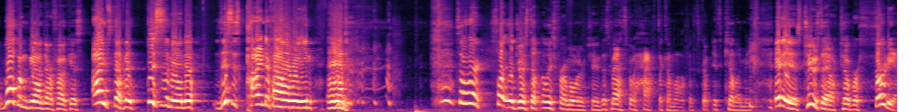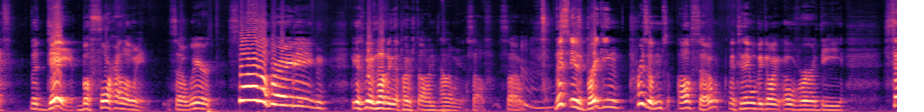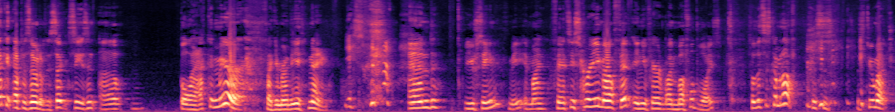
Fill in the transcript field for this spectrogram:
Welcome to Beyond Our Focus. I'm Stefan. This is Amanda. This is kind of Halloween, and so we're slightly dressed up, at least for a moment or two. This mask's going to have to come off. It's go- it's killing me. It is Tuesday, October 30th, the day before Halloween. So we're celebrating because we have nothing to post on Halloween itself. So this is Breaking Prisms also, and today we'll be going over the second episode of the second season of Black Mirror, if I can remember the name. Yes. And you've seen me in my fancy scream outfit, and you've heard my muffled voice. So this is coming off. This is it's too much.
